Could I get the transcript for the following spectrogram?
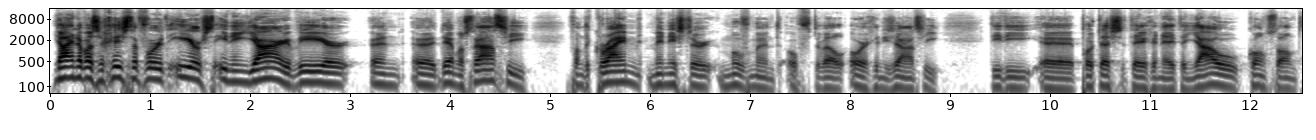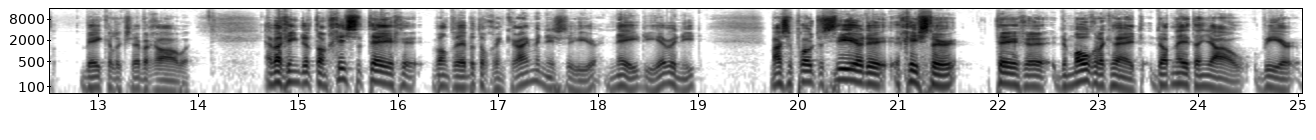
Ja, en er was er gisteren voor het eerst in een jaar weer een uh, demonstratie van de Crime Minister Movement, oftewel organisatie die die uh, protesten tegen Netanyahu constant wekelijks hebben gehouden. En waar ging dat dan gisteren tegen? Want we hebben toch geen crime minister hier? Nee, die hebben we niet. Maar ze protesteerden gisteren tegen de mogelijkheid dat Netanyahu weer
